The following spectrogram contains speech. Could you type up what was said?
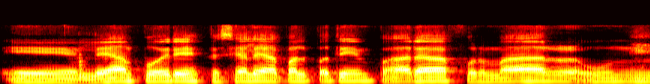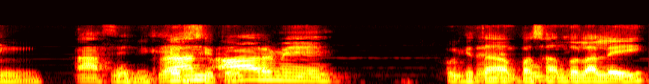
eh, le dan poderes especiales a Palpatine para formar un, Ah, sí. Un Grand ejército. Army. porque estaban pasando la ley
